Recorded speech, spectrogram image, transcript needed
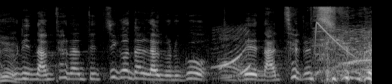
예. 우리 남편한테 찍어달라 그러고 내 나체를 찍은데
